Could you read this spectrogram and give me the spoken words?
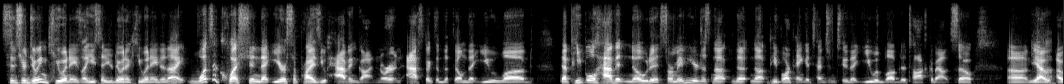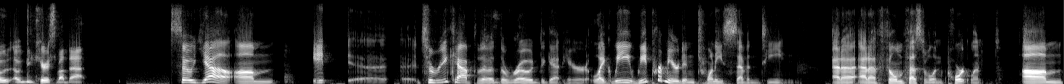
since you're doing Q and A's, like you said, you're doing a Q and A tonight. What's a question that you're surprised you haven't gotten, or an aspect of the film that you loved that people haven't noticed, or maybe you're just not that not people are paying attention to that you would love to talk about. So, um, yeah, I, I would, I would be curious about that. so yeah, um, it uh, to recap the the road to get here. Like we we premiered in 2017 at a at a film festival in Portland. Um,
